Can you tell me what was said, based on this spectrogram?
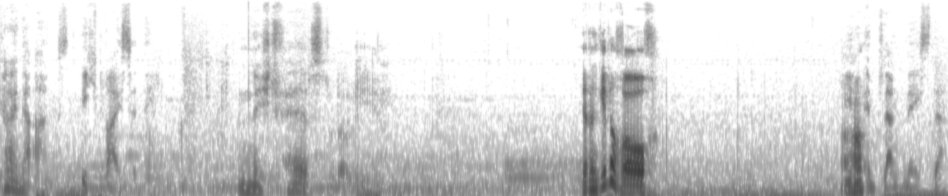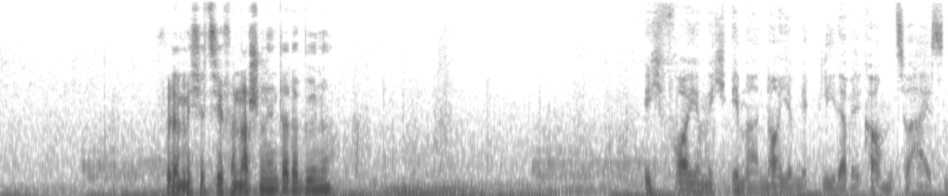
Keine Angst, ich beiße nicht. Nicht fest, oder wie? Ja, dann geh doch auch. Aha. entlang, Nächster. Will er mich jetzt hier vernaschen hinter der Bühne? Ich freue mich immer, neue Mitglieder willkommen zu heißen.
